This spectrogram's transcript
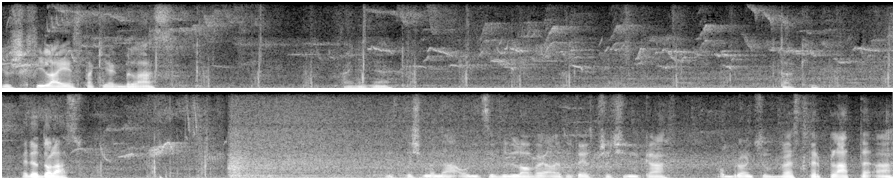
Już chwila jest taki jakby las. Fajnie, nie? Taki. Jedę do lasu. Jesteśmy na ulicy Willowej, ale tutaj jest przecinka obrońców Westerplatte, a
